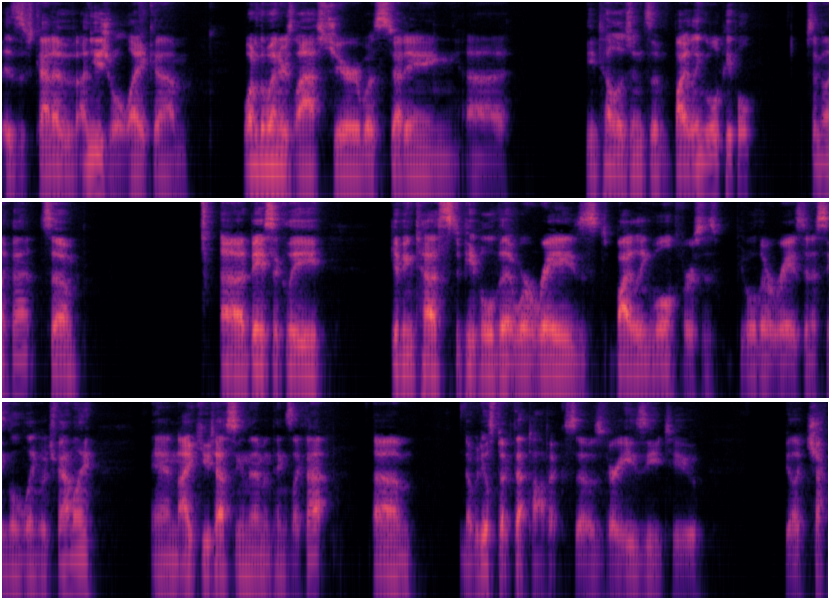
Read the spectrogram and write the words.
is kind of unusual. Like um, one of the winners last year was studying uh, the intelligence of bilingual people, something like that. So uh, basically, giving tests to people that were raised bilingual versus people that were raised in a single language family and IQ testing them and things like that. Um, nobody else picked that topic, so it was very easy to be like, check.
